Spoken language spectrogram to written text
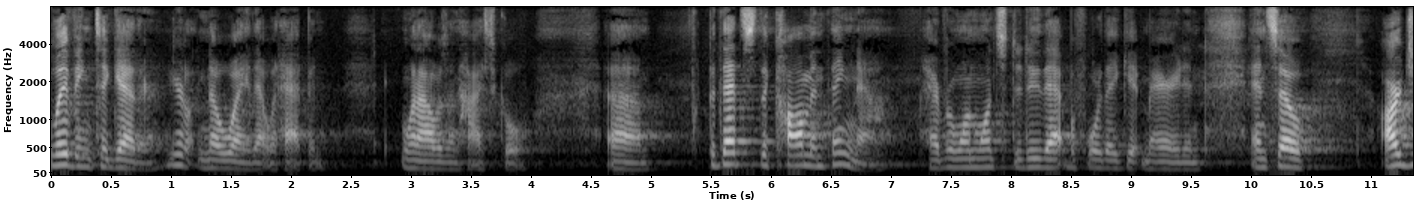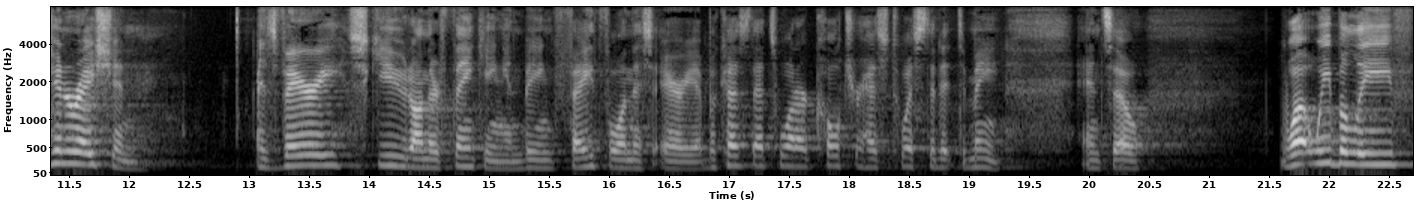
living together. You're like, no way that would happen when I was in high school. Um, but that's the common thing now. Everyone wants to do that before they get married. And, and so our generation is very skewed on their thinking and being faithful in this area because that's what our culture has twisted it to mean. And so, what we believe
